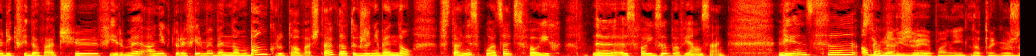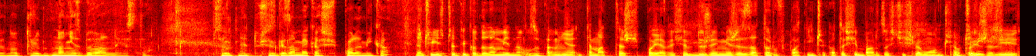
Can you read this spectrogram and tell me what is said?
y, likwidować y, firmy, a niektóre firmy będą bankrutować, tak? Dlatego, że nie będą w stanie spłacać swoich, y, swoich zobowiązań. Więc y, obawiam Sygnalizuje się... pani, dlatego że no, trudno, no niezbywalne jest to. Absolutnie, tu się zgadzam. Jakaś polemika? Znaczy jeszcze tylko dodam jedno uzupełnienie. Temat też pojawia się w dużej mierze zatorów płatniczych, a to się bardzo ściśle łączy. Oczywiście. Bo jeżeli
